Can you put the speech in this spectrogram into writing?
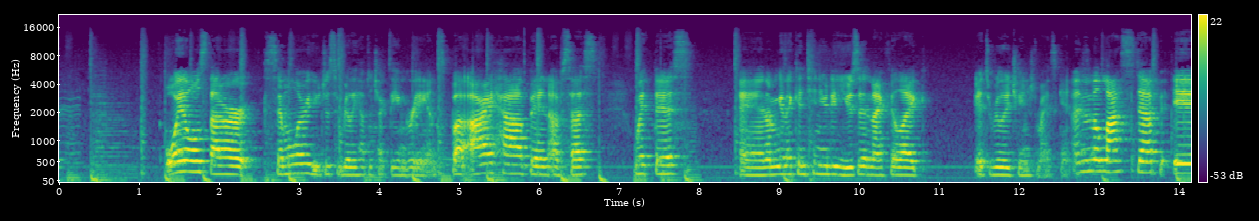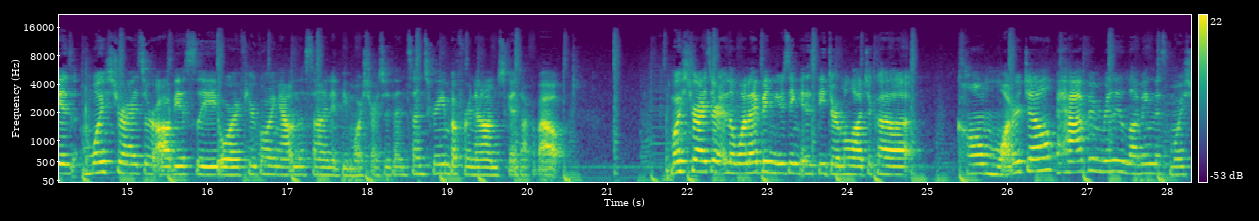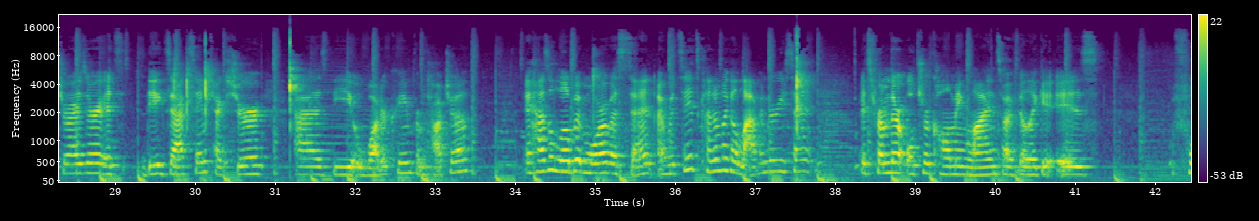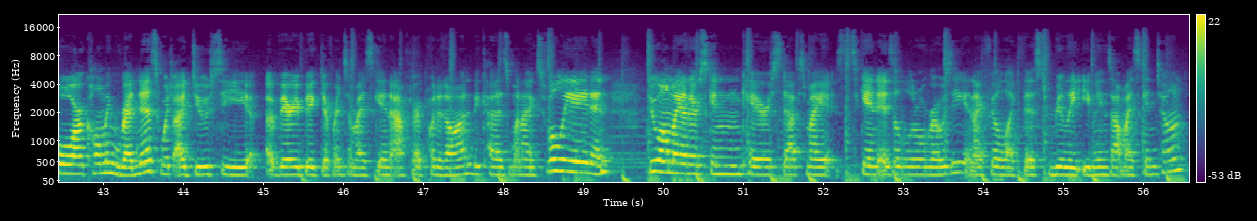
oils that are similar. You just really have to check the ingredients. But I have been obsessed with this and I'm gonna continue to use it and I feel like it's really changed my skin. And then the last step is moisturizer, obviously, or if you're going out in the sun, it'd be moisturizer then sunscreen. But for now, I'm just gonna talk about moisturizer. And the one I've been using is the Dermalogica Calm Water Gel. I have been really loving this moisturizer. It's the exact same texture as the water cream from Tatcha. It has a little bit more of a scent. I would say it's kind of like a lavendery scent. It's from their ultra calming line, so I feel like it is for calming redness, which I do see a very big difference in my skin after I put it on because when I exfoliate and do all my other skincare steps, my skin is a little rosy and I feel like this really evens out my skin tone.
